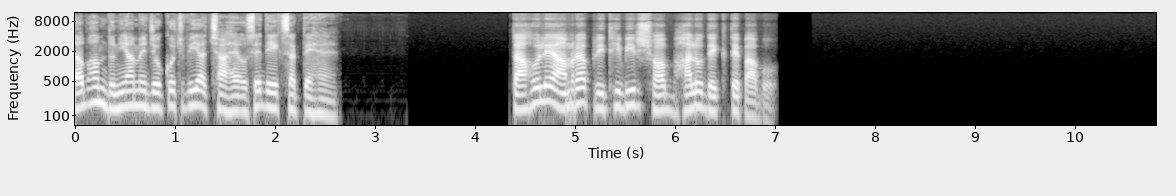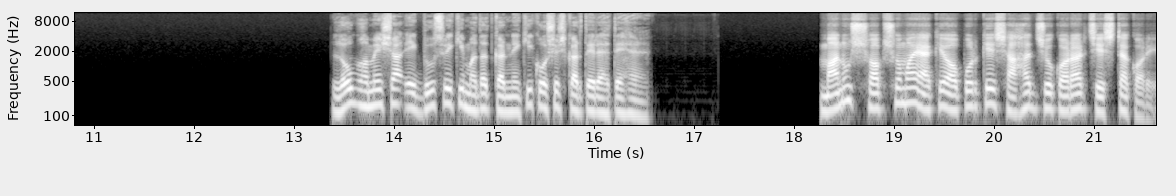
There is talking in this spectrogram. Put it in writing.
तब हम दुनिया में जो कुछ भी अच्छा है उसे देख सकते हैं তাহলে আমরা পৃথিবীর সব ভালো দেখতে পাব लोग हमेशा एक दूसरे की मदद करने की कोशिश करते रहते हैं মানুষ সবসময় একে অপরকে সাহায্য করার চেষ্টা করে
